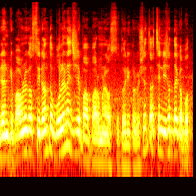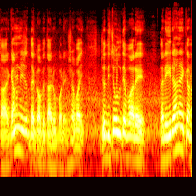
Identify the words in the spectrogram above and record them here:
ইরানকে পারমাণবিক অস্ত্র, ইরান তো বলে না যে সে পারমাণবিক অস্ত্র তৈরি করবে। সে চাচ্ছে নিষেধাজ্ঞা প্রত্যাহার। কেন নিষেধাজ্ঞা হবে তার উপরে? সবাই যদি চলতে পারে, তাহলে ইরানের কেন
